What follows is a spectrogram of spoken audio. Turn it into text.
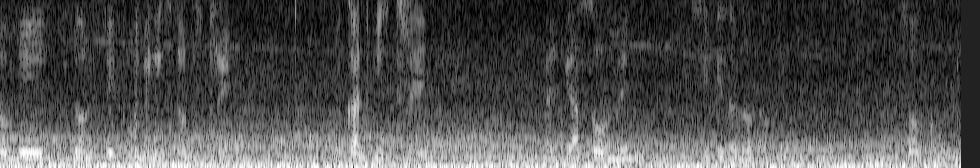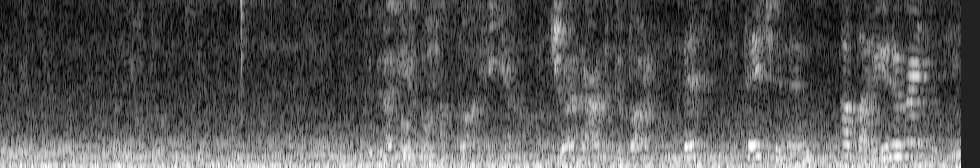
don't mean you don't say two meanings without a string. You can't miss train. Like there are so many. Cities are not of them. So cooking is a, is a huge one. You see, see this so long. Station is Qatar University.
